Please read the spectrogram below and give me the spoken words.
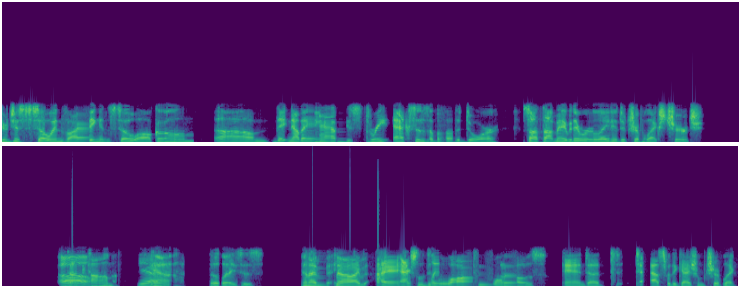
they're just so inviting and so welcome. Um, they now they have these three X's above the door, so I thought maybe they were related to Triple X Church. Oh, com. yeah. Yeah, those places. And I've you know I've I actually did walk in one of those and uh, t- to ask for the guys from Triple X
